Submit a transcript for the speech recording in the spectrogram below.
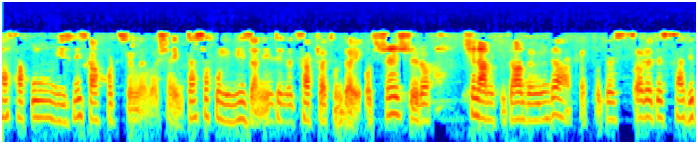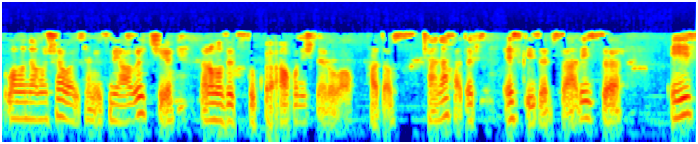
დასახულ მიზნის განხორციელებაში. აი, დასახული მიზანი იმდენად საფრათ უნდა იყოს შენში, რომ შენ ამით ძალიან ბევრი უნდა აკეთოს. სწორედ ეს სადიპლომო ნამუშევარი, რომელიც მე ავერჩიე და რომელზეც უკვე აღნიშნე, რომ ხატავს ჩანახატებს, ესკიზებს არის ის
